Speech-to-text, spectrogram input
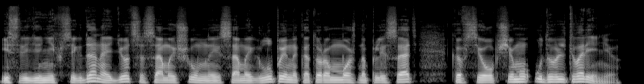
и среди них всегда найдется самый шумный и самый глупый, на котором можно плясать ко всеобщему удовлетворению.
